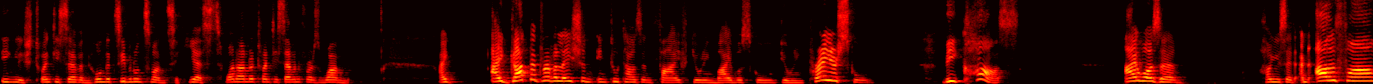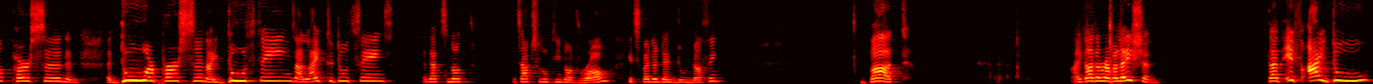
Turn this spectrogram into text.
English 27 127 yes 127 verse 1 I I got that revelation in 2005 during Bible school during prayer school because I was a how you said an alpha person and a doer person. I do things i like to do things and that's not it's absolutely not wrong. It's better than do nothing. But i got a revelation that if i do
